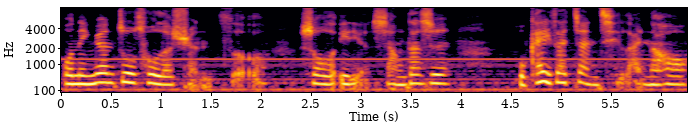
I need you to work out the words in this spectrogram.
我宁愿做错了选择，受了一点伤，但是。我可以再站起来，然后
